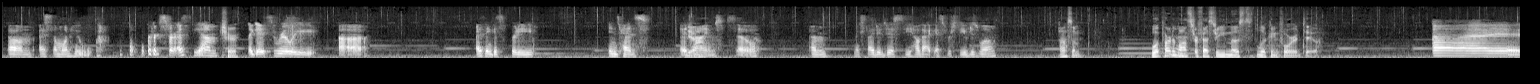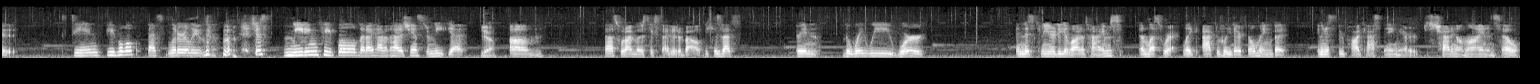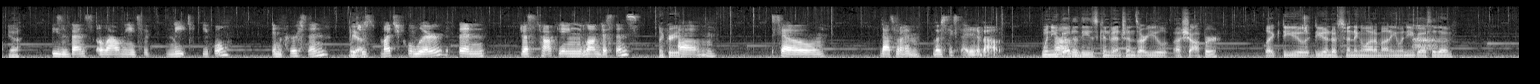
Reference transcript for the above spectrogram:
Um, as someone who works for STM, sure. like it's really, uh, I think it's pretty intense at Yeah. times. So I'm I'm excited to see how that gets received as well. Awesome. What part of Monster Fest are you most looking forward to? Uh, seeing people. That's literally just meeting people that I haven't had a chance to meet yet. Yeah. Um, that's what I'm most excited about because that's, I mean, the way we work in this community a lot of times, unless we're like actively there filming, but I mean, it's through podcasting or just chatting online. And so Yeah. these events allow me to meet people in person, which Yeah. is much cooler than just talking long distance. Agreed. Um, so that's what I'm most excited about. when you go to um, these conventions, are you a shopper? Like, do you do you end up spending a lot of money when you go to them?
